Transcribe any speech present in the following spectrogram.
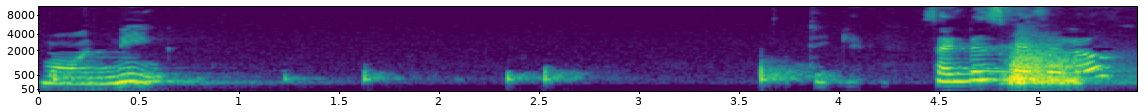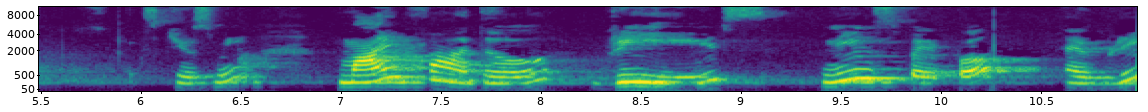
मॉर्निंग ठीक आहे. सेंटेन्स काय झालं? Excuse me my father reads newspaper every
